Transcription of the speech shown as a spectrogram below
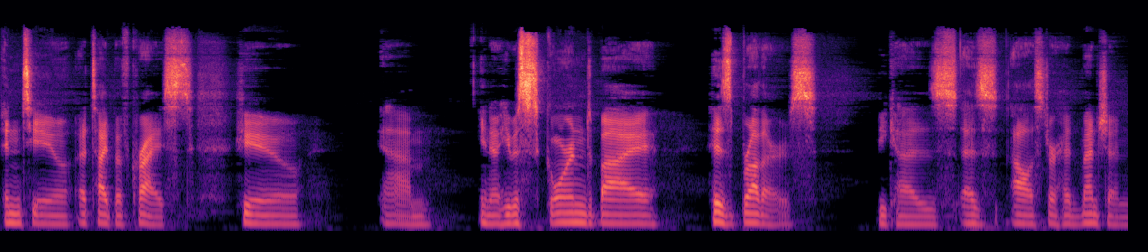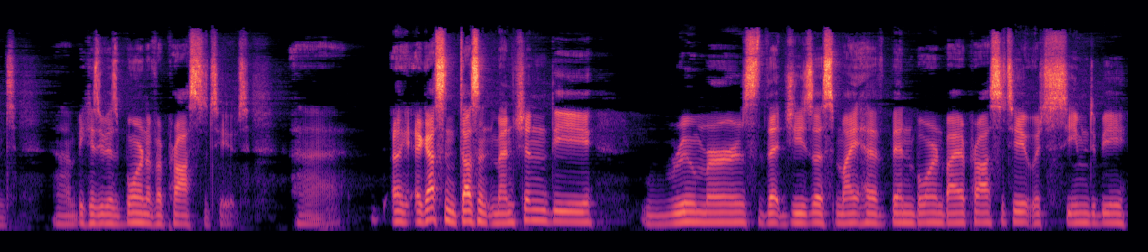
into a type of Christ who, um, you know, he was scorned by his brothers because, as Alastair had mentioned, um, because he was born of a prostitute. Uh, Augustine doesn't mention the rumors that Jesus might have been born by a prostitute, which seem to be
